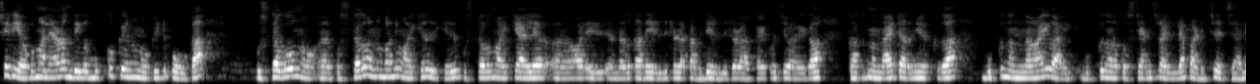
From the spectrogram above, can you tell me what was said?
ശരിയാവും. അപ്പോൾ മലയാളം എന്ത് ചെയ്യുക? ബുക്കൊക്കെ ഒന്ന് നോക്കിയിട്ട് പോവുക. പുസ്തകവും പുസ്തകം ഒന്നും പറഞ്ഞ് വായിക്കാതിരിക്കരുത്. പുസ്തകം വായിക്കാൽ എന്താ കഥ എഴുതിയിട്ടുള്ള കവിത എഴുതിയിട്ടുള്ള ആൾക്കാരെ കുറിച്ച് പറയുക കഥ നന്നായിട്ട് അറിഞ്ഞു വെക്കുക ബുക്ക് നന്നായി വായി ബുക്ക് ക്വസ്റ്റ്യൻ ആൻസർ എല്ലാം പഠിച്ചു വെച്ചാൽ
